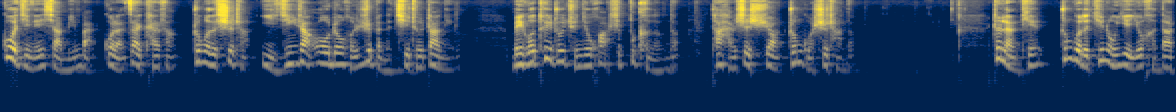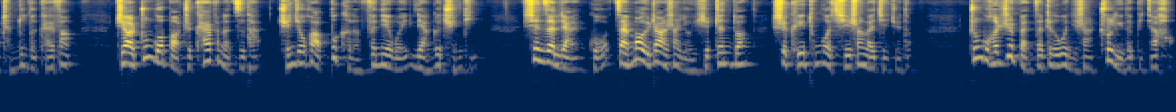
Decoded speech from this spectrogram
过几年想明白过来再开放，中国的市场已经让欧洲和日本的汽车占领了，美国退出全球化是不可能的，它还是需要中国市场的。这两天，中国的金融业有很大程度的开放，只要中国保持开放的姿态，全球化不可能分裂为两个群体。现在两国在贸易战上有一些争端，是可以通过协商来解决的。中国和日本在这个问题上处理的比较好。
